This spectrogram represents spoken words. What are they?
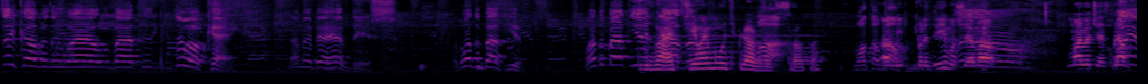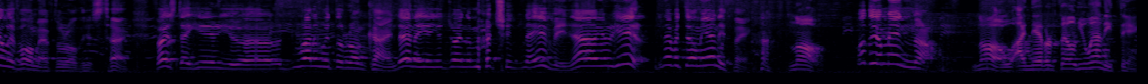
take over the world, but do okay. Now maybe I have this. But what about you? What about you, Не знаю, cousin? Стима и мультиплеер за срота. What Ами about me? предимно ще ама Oh, май вече е спрям. Why you live home after all this time? First I hear you are running with the wrong kind. Then I hear you join the merchant navy. Now you're here. You never tell me anything. No, what do you mean no? no, I never tell you anything.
